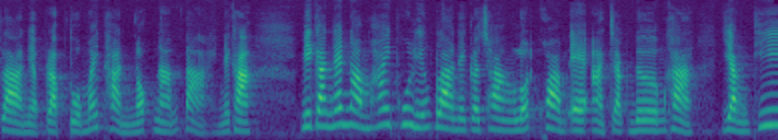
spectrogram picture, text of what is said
ปลาเนี่ยปรับตัวไม่ทันนอกน้ำตายนะคะ มีการแนะนำให้ผู้เลี้ยงปลาในกระชังลดความแออัดจากเดิมค่ะอย่างที่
